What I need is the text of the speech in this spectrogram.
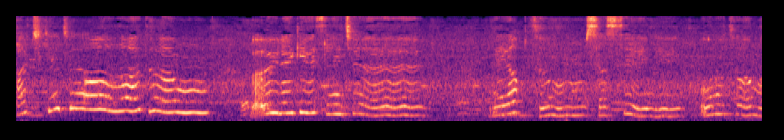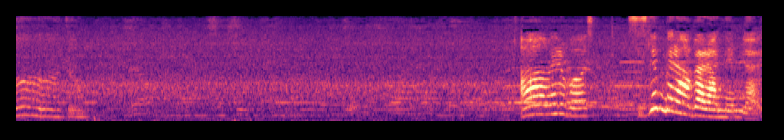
Kaç gece ağladım böyle gizlice Ne yaptımsa seni unutamadım Aa merhaba. Sizle mi beraber annemler?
